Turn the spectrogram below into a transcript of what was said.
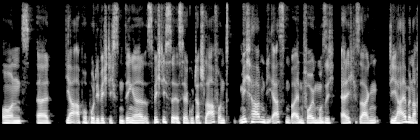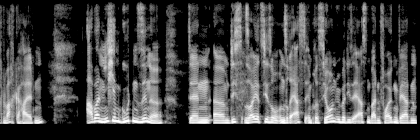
Und äh, ja, apropos die wichtigsten Dinge. Das Wichtigste ist ja guter Schlaf. Und mich haben die ersten beiden Folgen, muss ich ehrlich sagen, die halbe Nacht wach gehalten. Aber nicht im guten Sinne. Denn ähm, dies soll jetzt hier so unsere erste Impression über diese ersten beiden Folgen werden.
